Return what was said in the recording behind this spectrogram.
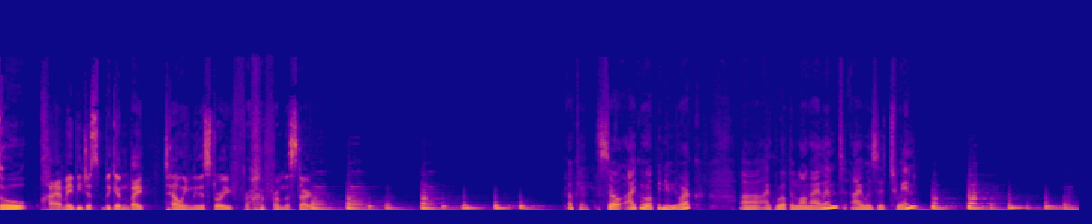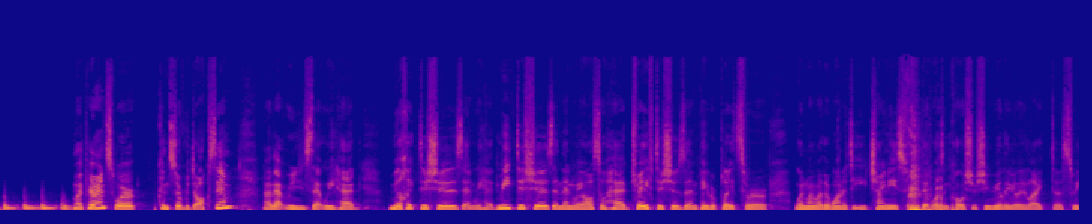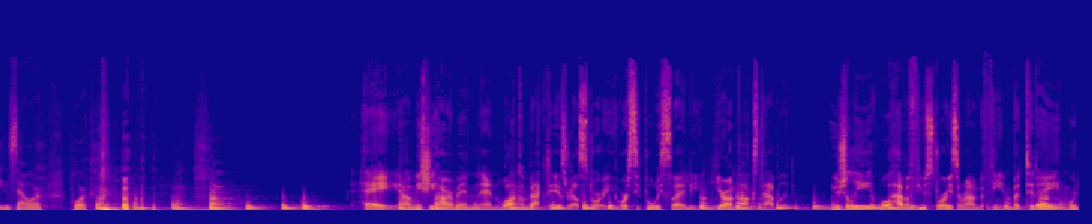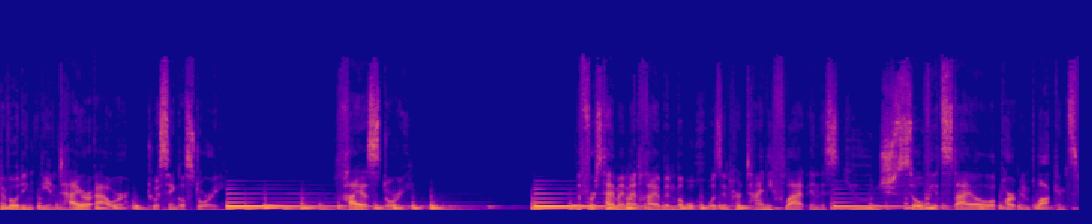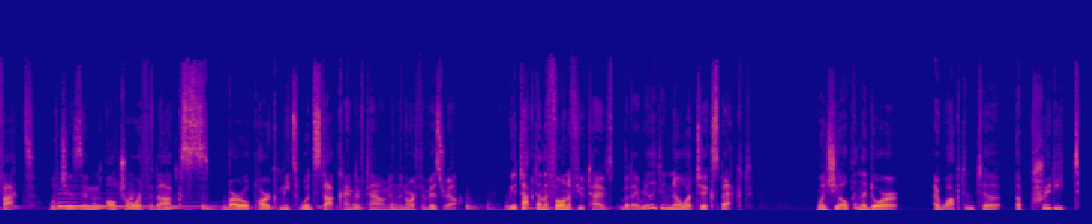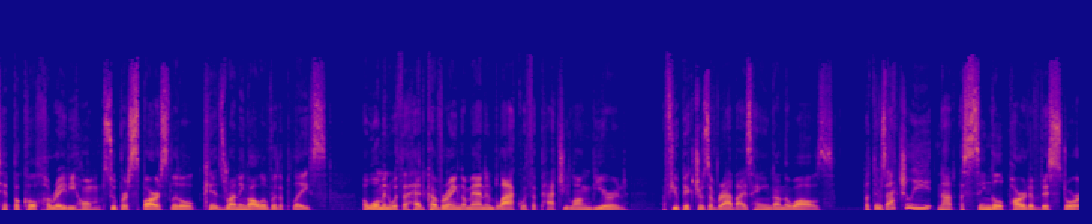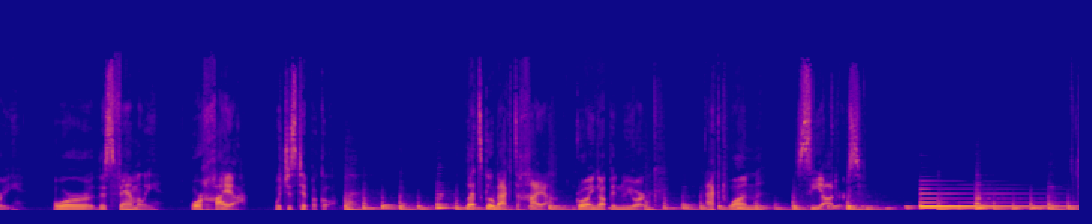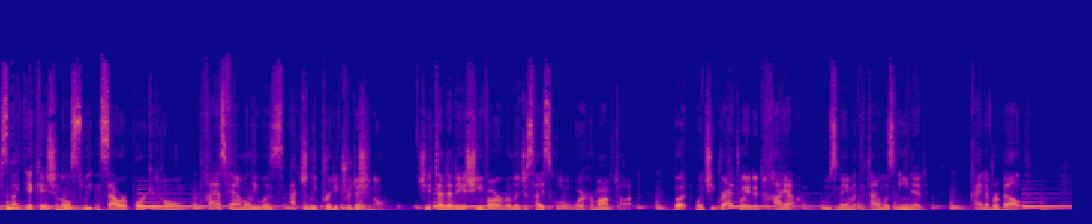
So, Chaya, maybe just begin by telling me the story from, from the start. Okay, so I grew up in New York. Uh, I grew up in Long Island. I was a twin. My parents were conservadoxim. Now that means that we had milchik dishes and we had meat dishes, and then we also had trafe dishes and paper plates for when my mother wanted to eat Chinese food that wasn't kosher. She really, really liked uh, sweet and sour pork. Hey, I'm Mishy Harman, and welcome back to Israel Story, or Sipur Israeli, here on Vox Tablet. Usually, we'll have a few stories around a theme, but today we're devoting the entire hour to a single story. Chaya's story. The first time I met Chaya Ben Baruch was in her tiny flat in this huge Soviet style apartment block in Tzfat, which is an ultra Orthodox Borough Park meets Woodstock kind of town in the north of Israel. We had talked on the phone a few times, but I really didn't know what to expect. When she opened the door, I walked into a pretty typical Haredi home super sparse, little kids running all over the place, a woman with a head covering, a man in black with a patchy long beard, a few pictures of rabbis hanging on the walls. But there's actually not a single part of this story, or this family, or Chaya, which is typical. Let's go back to Chaya, growing up in New York. Act 1 Sea Otters. Despite the occasional sweet and sour pork at home, Chaya's family was actually pretty traditional. She attended a yeshiva or religious high school where her mom taught. But when she graduated, Chaya, whose name at the time was Enid, kind of rebelled.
